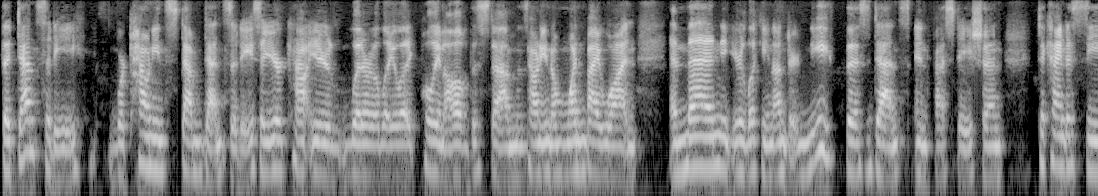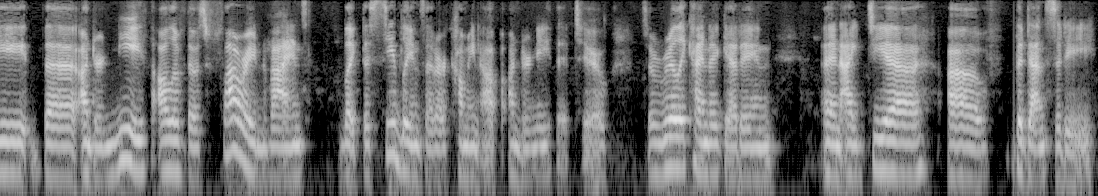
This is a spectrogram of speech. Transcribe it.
the density. We're counting stem density. So you're count you're literally like pulling all of the stems counting them one by one and then you're looking underneath this dense infestation to kind of see the underneath all of those flowering vines like the seedlings that are coming up underneath it too. So really kind of getting an idea of the density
